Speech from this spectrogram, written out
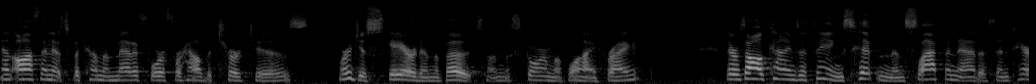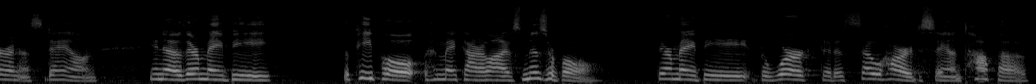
And often it's become a metaphor for how the church is. We're just scared in the boats on the storm of life, right? There's all kinds of things hitting and slapping at us and tearing us down. You know, there may be the people who make our lives miserable. There may be the work that is so hard to stay on top of.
